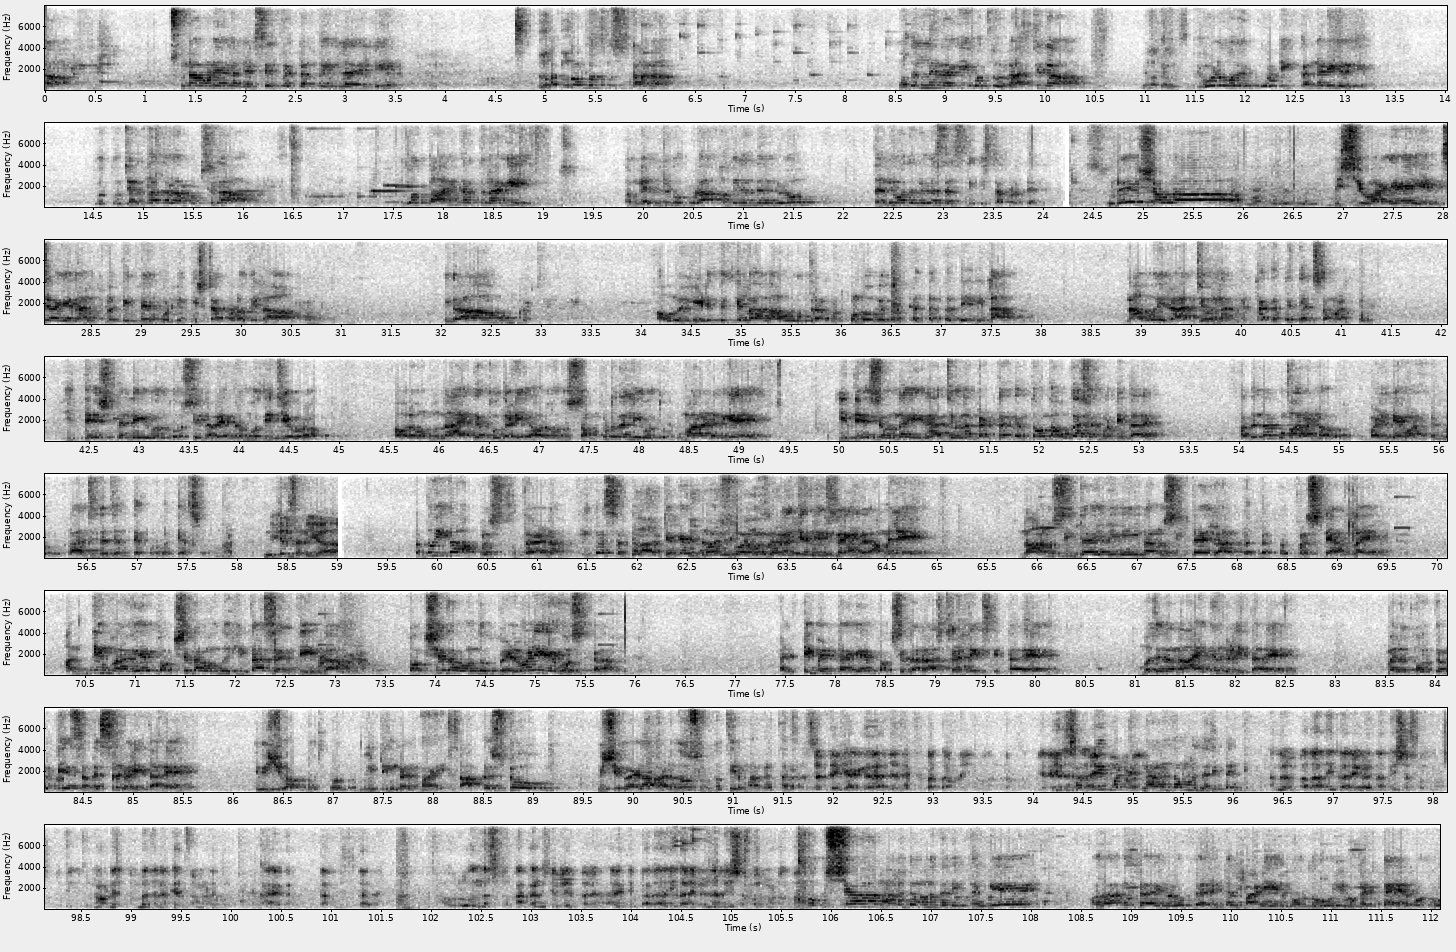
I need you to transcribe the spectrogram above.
ಚುನಾವಣೆಯನ್ನ ನಡೆಸಿರ್ತಕ್ಕಂಥ ಹಿನ್ನೆಲೆಯಲ್ಲಿ ಹತ್ತೊಂಬತ್ತು ಸ್ಥಾನ. ಮೊದಲನೇದಾಗಿ ಇವತ್ತು ರಾಜ್ಯದ ಏಳೂವರೆ ಕೋಟಿ ಕನ್ನಡಿಗರಿಗೆ ಇವತ್ತು ಜನತಾದಳ ಪಕ್ಷದ ಯುವ ಕಾರ್ಯಕರ್ತನಾಗಿ ತಮ್ಮೆಲ್ಲರಿಗೂ ಕೂಡ ಅಭಿನಂದನೆಗಳು, ಧನ್ಯವಾದಗಳನ್ನ ಸಲ್ಲಿಸಲಿಕ್ಕೆ ಇಷ್ಟಪಡ್ತೇನೆ. ಸುರೇಶ್ ಅವರ ವಿಷಯವಾಗಿ ಹೆಚ್ಚಾಗಿ ನಾನು ಪ್ರತಿಕ್ರಿಯೆ ಕೊಡ್ಲಿಕ್ಕೆ ಇಷ್ಟಪಡೋದಿಲ್ಲ. ಈಗ ಅವರು ಹೇಳಿದ್ದಕ್ಕೆಲ್ಲ ನಾವು ಉತ್ತರ ಕೊಟ್ಕೊಂಡು ಹೋಗ್ಬೇಕು ಅಂತಕ್ಕಂಥದ್ದೇನಿಲ್ಲ ನಾವು ಈ ರಾಜ್ಯವನ್ನ ಕಟ್ಟಕ್ಕಂತ ಕೆಲಸ ಮಾಡ್ತೇವೆ. ಈ ದೇಶದಲ್ಲಿ ಇವತ್ತು ಶ್ರೀ ನರೇಂದ್ರ ಮೋದಿಜಿ ಅವರು ಒಂದು ನಾಯಕತ್ವದಡಿ ಅವರ ಒಂದು ಸಂಪುಟದಲ್ಲಿ ಇವತ್ತು ಕುಮಾರಣ್ಣನಿಗೆ ಈ ದೇಶವನ್ನ ಈ ರಾಜ್ಯವನ್ನ ಕಟ್ಟತಕ್ಕಂತ ಒಂದು ಅವಕಾಶ ಕೊಟ್ಟಿದ್ದಾರೆ. ಅದನ್ನ ಕುಮಾರಣ್ಣ ಅವರು ಬಳಕೆ ಮಾಡ್ಕೊಂಡು ರಾಜ್ಯದ ಜನತೆ ಕೊಡುವ ಕೆಲಸವನ್ನು ಮಾಡ್ತಾರೆ. ನಿಖಿಲ್ ಸರ್ ಈಗ ಅದು ಈಗ ಅಪ್ರಸ್ತುತ ಅಣ್ಣ. ಈಗ ಸದ್ಯ ರಾಜ್ಯಾಧ್ಯಕ್ಷರಾಗಿದ್ದಾರೆ ಆಮೇಲೆ ನಾನು ಸಿದ್ಧ ಇದ್ದೀನಿ ನಾನು ಸಿದ್ಧ ಇಲ್ಲ ಅಂತಕ್ಕಂಥ ಪ್ರಶ್ನೆ ಅಲ್ಲ ಇಲ್ಲಿ. ಅಂತಿಮವಾಗಿ ಪಕ್ಷದ ಒಂದು ಹಿತಾಸಕ್ತಿಯಿಂದ ಪಕ್ಷದ ಒಂದು ಬೆಳವಣಿಗೆಗೋಸ್ಕರ ಅಲ್ಟಿಮೇಟ್ ಆಗಿ ಪಕ್ಷದ ರಾಷ್ಟ್ರಾಧ್ಯಕ್ಷರಿದ್ದಾರೆ ತುಂಬಾ ಜನ ನಾಯಕರುಗಳಿದ್ದಾರೆ ಆಮೇಲೆ ಕೋರ್ ಕಮಿಟಿಯ ಸದಸ್ಯರುಗಳಿದ್ದಾರೆ. ಈ ವಿಷಯ ಕೂತ್ಕೊಂಡು ಮೀಟಿಂಗ್ಗಳು ಮಾಡಿ ಸಾಕಷ್ಟು ವಿಷಯಗಳನ್ನ ಅಳೆದು ಸುಟ್ಟು ತೀರ್ಮಾನಗಳು ಏನಾದ್ರು ಸದ್ಯ ಮಟ್ಟಿಗೆ ನನ್ನ ಗಮನದಲ್ಲಿದ್ದ. ಅಂದ್ರೆ ಪದಾಧಿಕಾರಿಗಳನ್ನ ಚುನಾವಣೆ ತುಂಬಾ ಜನ ಕೆಲಸ ಮಾಡಿದ್ರು ಕಾರ್ಯಕರ್ತರು ಅವರು ಒಂದಷ್ಟು ಆಕಾಂಕ್ಷೆಗಳಿರ್ತಾರೆ ಆ ರೀತಿ ಪದಾಧಿಕಾರಿಗಳನ್ನ ರೀಶಫಲ್ ಮಾಡೋದು ಬಹುಶಃ ನನ್ನ ಗಮನದಲ್ಲಿದ್ದಂಗೆ ಪದಾಧಿಕಾರಿಗಳು ಪೆರೆಂಟಲ್ ಬಾಡಿ ಇರ್ಬೋದು ಯುವಘಟ್ಟ ಇರ್ಬೋದು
